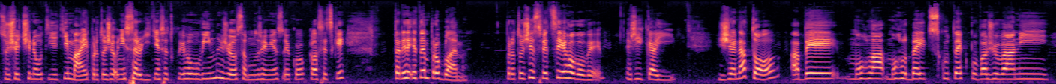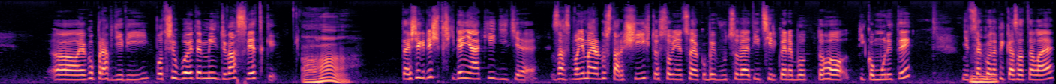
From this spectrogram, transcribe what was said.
což většinou ty děti mají, protože oni se rodí těm svědků Jehovovým, že jo, samozřejmě jako klasicky. Tady je ten problém, protože svědci Jehovovi říkají, že na to, aby mohla, mohl být skutek považovaný uh, jako pravdivý, potřebujete mít dva svědky. Aha. Takže když přijde nějaký dítě, zas, oni mají radu starších, to jsou něco jakoby vůdcové té církve nebo toho, té komunity, něco mm-hmm. jako Mhm. takový kazatelé,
